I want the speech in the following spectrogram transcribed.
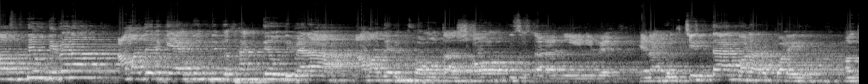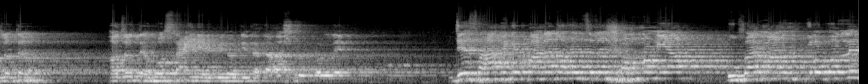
বাঁচতেও দিবে না, আমাদেরকে একত্রিত থাকতেও দিবে না, আমাদের ক্ষমতা সব কিছু তারা নিয়ে নিবে। এরকম চিন্তা করার পরে হজরত হজরতে হোসাইনের বিরোধিতা তারা শুরু করলেন। যে সাহাবিকে পাঠানো হয়েছিল স্বর্ণ নিয়া কুফার মানুষগুলো বললেন,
